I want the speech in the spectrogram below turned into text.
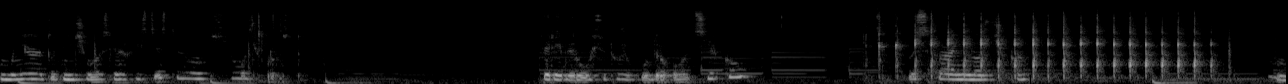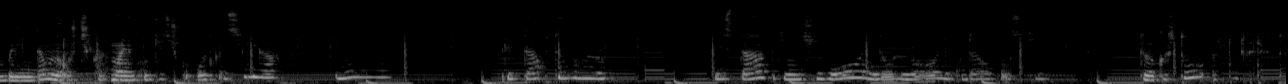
у меня тут ничего сверхъестественного, все очень просто. Теперь я беру всю ту же пудру от Circle. Высыпаю немножечко. Блин, там немножечко. Маленькую кисточку от консилера. И притаптываю места, где ничего не должно никуда уползти. Так, а что? А что дальше-то?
